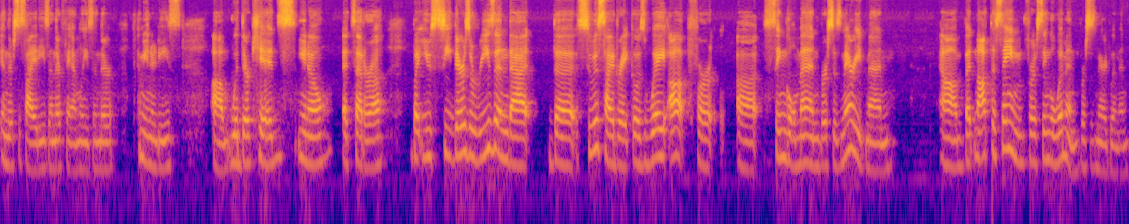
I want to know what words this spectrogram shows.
in their societies and their families and their communities, um, with their kids, you know, et cetera. But you see, there's a reason that the suicide rate goes way up for uh, single men versus married men, um, but not the same for single women versus married women.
